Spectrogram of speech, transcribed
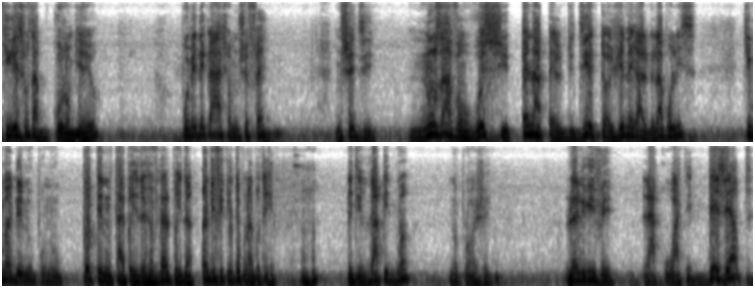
qui responsable colombien, première déclaration, monsieur fait, monsieur dit, nous avons reçu un appel du directeur général de la police qui m'a dit nous pour nous porter le président Jovenel, président en difficulté pour nous protéger. Il dit rapidement, nous plonger. L'arrivée, la cour était déserte,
